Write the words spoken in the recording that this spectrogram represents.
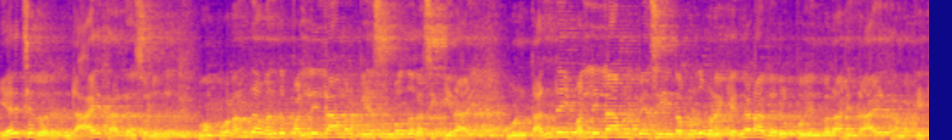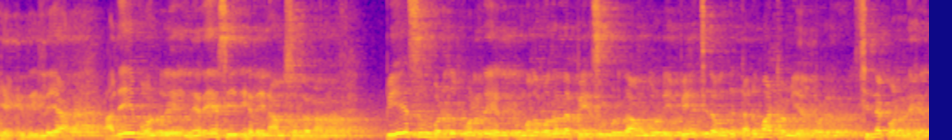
எரிச்சல் வரும். இந்த ஆயத்தார் தான் சொல்லுது. உன் குழந்தை வந்து பல்லில்லாமல் பேசும்போது ரசிக்கிறாய். உன் தந்தை பல்லில்லாமல் பேசுகின்ற பொழுது உனக்கு என்னடா வெறுப்பு என்பதாக இந்த ஆயத்தை நமக்கு கேட்குது இல்லையா? அதே போன்று நிறைய செய்திகளை நாம் சொல்லலாம். பேசும் பொழுது குழந்தைகளுக்கு முத முதல்ல பேசும் பொழுது அவங்களுடைய பேச்சில் வந்து தடுமாற்றம் ஏற்படும். சின்ன குழந்தைகள்.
